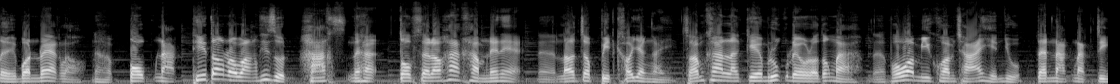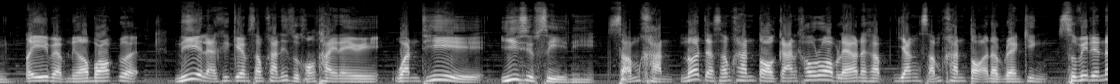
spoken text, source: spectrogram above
เลยบอลแรกเรา นะครับ ตบหนักที่ต้องระวังที่สุดฮักส์นะฮะตบใส่เราห้าคำแน่ๆนะเราจะปิดเขายังไงสำคัญละเกมรุกเร็วเราต้องมานะเพราะว่ามีความช้าเห็นอยู่ แต่หนักหนักจริงตีแบบเหนือบล็อกด้วย นี่แหละคือเกมสำคัญที่สุดของไทยในวันที่ 24 นี้สำคัญ นอกจากสำคัญต่อการเข้ารอบแล้วนะครับ ยังสำคัญต่ออันดับแรงกิ้งสวีเดนณ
